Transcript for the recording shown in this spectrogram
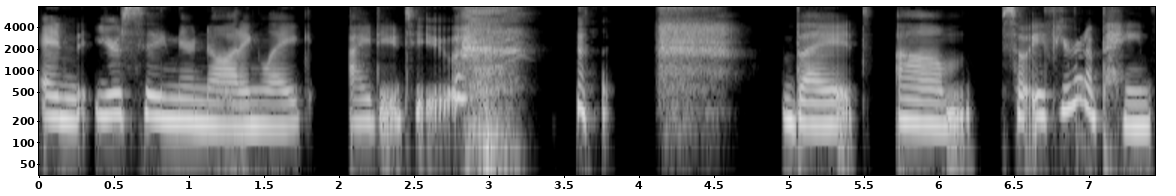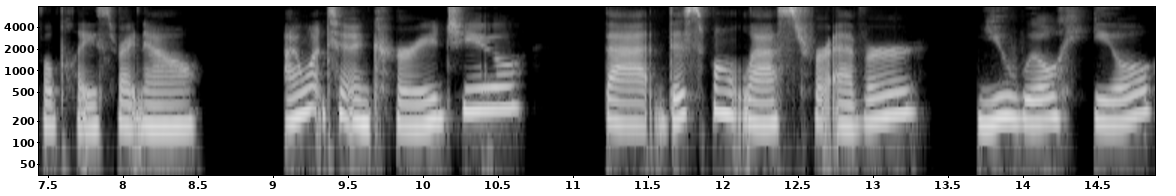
And you're sitting there nodding, like, I do too. but um, so if you're in a painful place right now, I want to encourage you that this won't last forever. You will heal.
